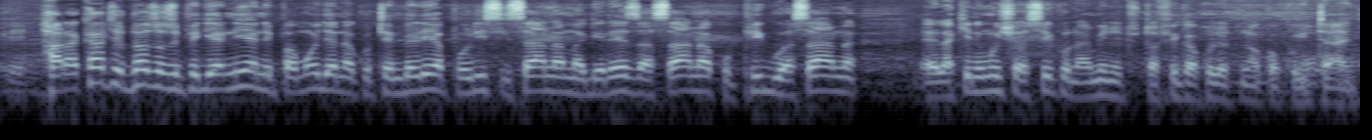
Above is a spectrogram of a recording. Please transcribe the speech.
Okay. Harakati tunazozipigania ni pamoja na kutembelea polisi sana, magereza sana, kupigwa sana, eh, lakini mwisho wa siku naamini tutafika kule tunakokuhitaji.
